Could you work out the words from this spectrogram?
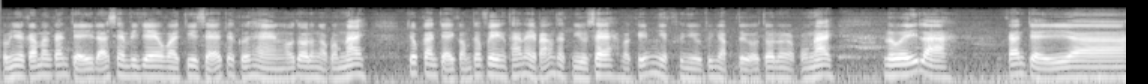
cũng như cảm ơn các anh chị đã xem video và chia sẻ cho cửa hàng ô tô Lân Ngọc Đồng Nai chúc các anh chị cộng tác viên tháng này bán thật nhiều xe và kiếm nhiệt nhiều thu nhập từ ô tô Lân Ngọc Đồng Nai lưu ý là các anh chị à,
